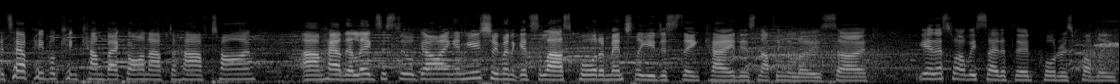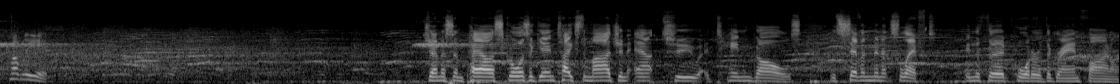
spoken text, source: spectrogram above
it's how people can come back on after half time, um, how their legs are still going, and usually when it gets the last quarter, mentally you just think, hey, there's nothing to lose. So, yeah, that's why we say the third quarter is probably probably it. Jamison Power scores again, takes the margin out to 10 goals with seven minutes left in the third quarter of the grand final.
